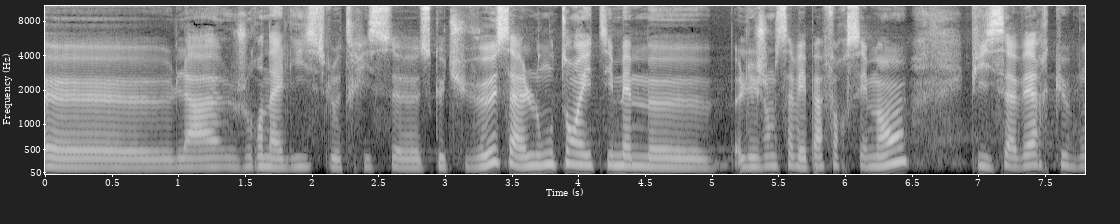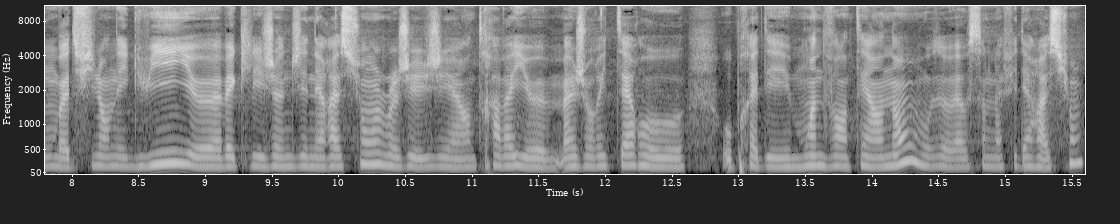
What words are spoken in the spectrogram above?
euh, la journaliste, l'autrice, euh, ce que tu veux. Ça a longtemps été même, euh, les gens ne le savaient pas forcément. Puis il s'avère que, bon, bah, de fil en aiguille, euh, avec les jeunes générations, j'ai un travail euh, majoritaire au, auprès des moins de 21 ans au, au, sein de la fédération.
